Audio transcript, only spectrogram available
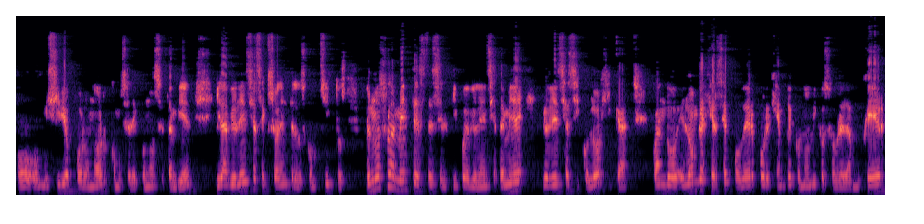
o homicidio por honor, como se le conoce también, y la violencia sexual entre los conflictos. Pero no solamente este es el tipo de violencia, también hay violencia psicológica, cuando el hombre ejerce poder, por ejemplo, económico sobre la mujer,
